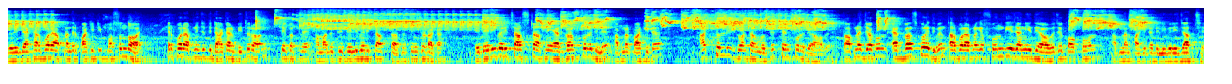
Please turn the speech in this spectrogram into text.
যদি দেখার পরে আপনাদের পাখিটি পছন্দ হয় এরপরে আপনি যদি ঢাকার ভিতরে হন, সেক্ষেত্রে আমাদের যে ডেলিভারি চার্জটা আছে তিনশো টাকা, এই ডেলিভারি চার্জটা আপনি অ্যাডভান্স করে দিলে আপনার পাখিটা আটচল্লিশ ঘণ্টার মধ্যে সেন্ড করে দেওয়া হবে। তো আপনার যখন অ্যাডভান্স করে দিবেন, তারপরে আপনাকে ফোন দিয়ে জানিয়ে দেওয়া হবে যে কখন আপনার পাখিটা ডেলিভারি যাচ্ছে।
